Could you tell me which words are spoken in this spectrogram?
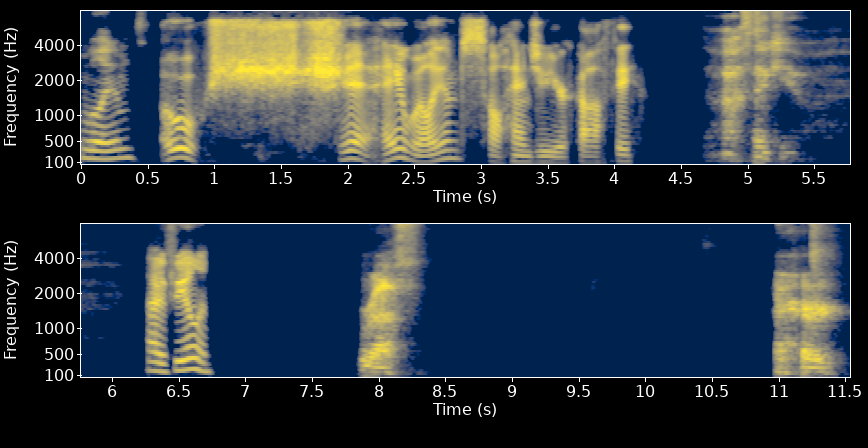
Williams. Oh sh- shit! Hey Williams, I'll hand you your coffee. Ah, thank you. How you feeling? rough. I hurt.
